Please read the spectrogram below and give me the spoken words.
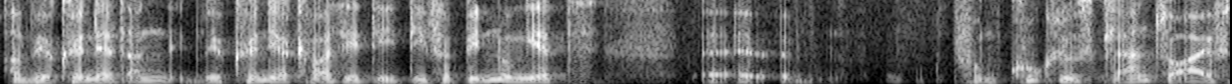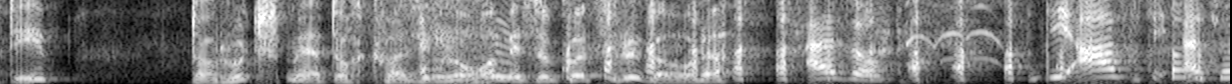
Aber wir können ja dann, wir können ja quasi die, die Verbindung jetzt äh, vom Ku Klux Klan zur AfD, da rutscht man ja doch quasi nur einmal so kurz rüber, oder? Also, die AfD, also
